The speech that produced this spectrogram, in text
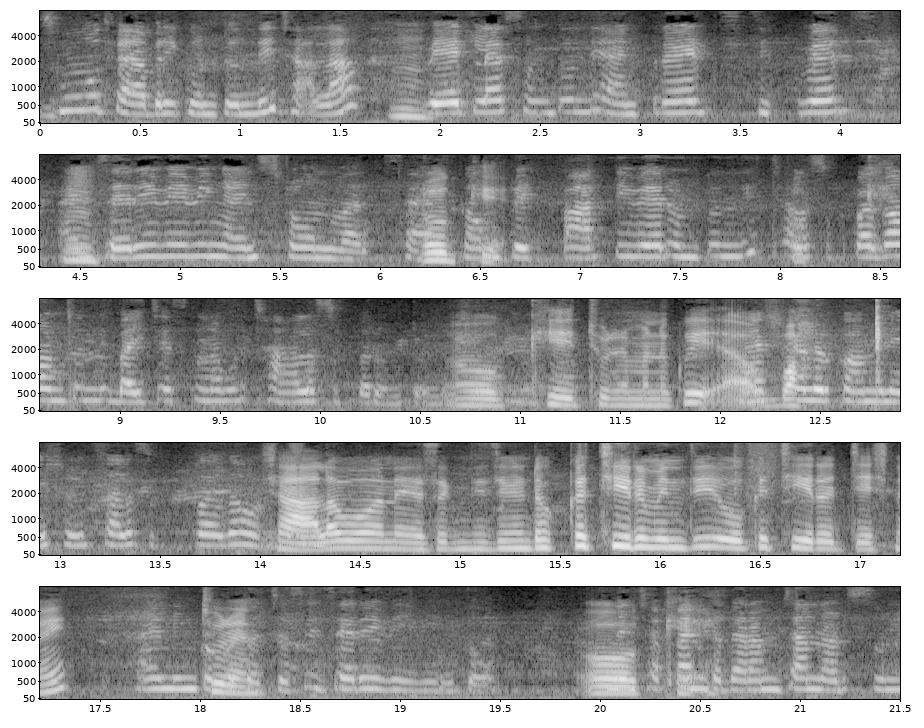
స్మూత్ ఫ్యాబ్రిక్ ఉంటుంది చాలా Hmm. వెయిట్ లెస్ ఉంటుంది and thread sequence and zari weaving and stone work. Complete party wear ఉంటుంది చాలా సూపర్గా ఉంటుంది బై చేసుకున్నా కూడా చాలా సూపర్ ఉంటుంది ఓకే చూడండి మనకు కలర్ కాంబినేషన్ చాలా సూపర్గా ఉంటుంది. చాలా బాగున్నాయి అసలు నిజంగా ఒక్క చీర మించి ఒక చీర వచ్చేసినాయి. అండ్ ఇంకొకటి. వచ్చేసి జెరీ వీవింగ్తో. చెప్పాను కదా రంజాన్ నడుస్తుంది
